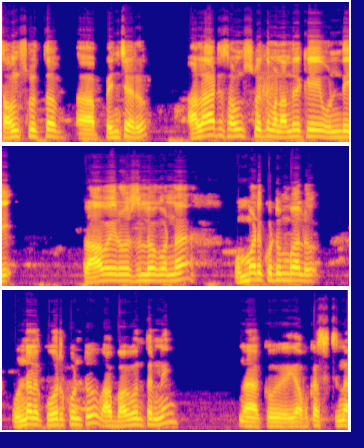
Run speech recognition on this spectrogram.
సంస్కృతితో పెంచారు. అలాంటి సంస్కృతి మనందరికీ ఉండి రాబోయే రోజుల్లో కూడా ఉమ్మడి కుటుంబాలు ఉండాలని కోరుకుంటూ ఆ భగవంతుని నాకు అవకాశం ఇచ్చిన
